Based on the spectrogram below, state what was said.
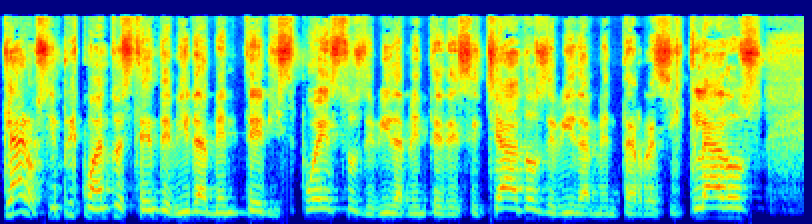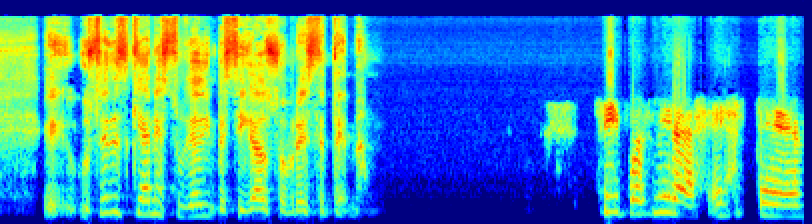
claro, siempre y cuando estén debidamente dispuestos, debidamente desechados, debidamente reciclados. Eh, ¿Ustedes qué han estudiado e investigado sobre este tema? Sí, pues mira, este,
